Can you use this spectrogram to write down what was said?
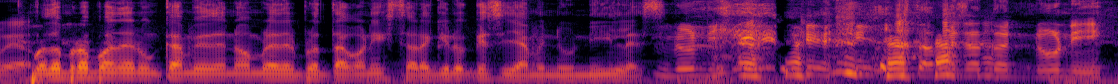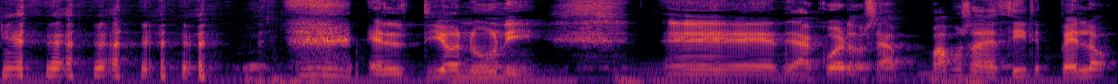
ver, puedo proponer un cambio de nombre del protagonista? Ahora quiero que se llame Nuniles. Nuni. Yo estaba pensando en Nuni. El tío Nuni. Eh, de acuerdo, o sea, vamos a decir pelo.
